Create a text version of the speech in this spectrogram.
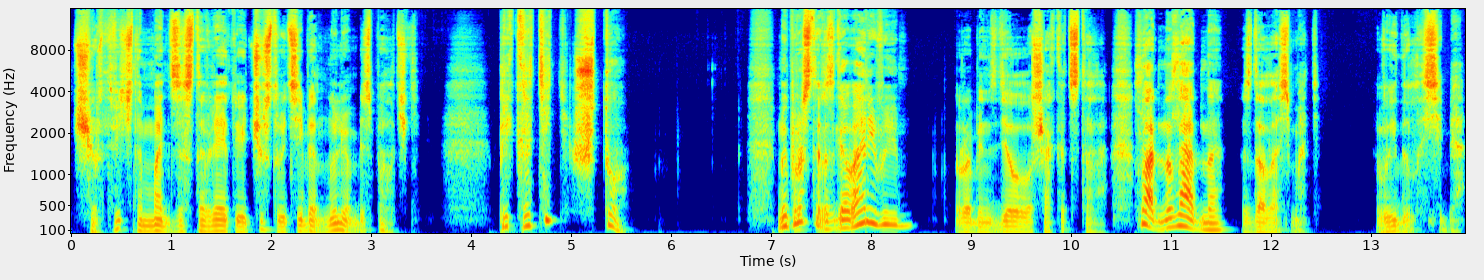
Черт, вечно мать заставляет ее чувствовать себя нулем без палочки. Прекратить что? Мы просто разговариваем. Робин сделала шаг от стола. Ладно, ладно, сдалась мать. Выдала себя.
